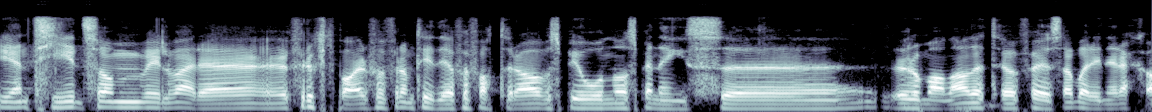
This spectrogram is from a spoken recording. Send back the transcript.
i en tid som vil være fruktbar for framtidige forfattere av spion- og spenningsromaner. Dette føyer seg bare inn i rekka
